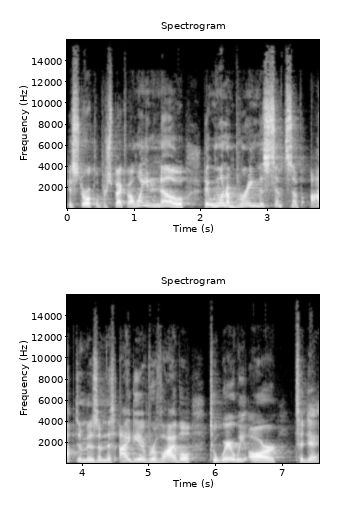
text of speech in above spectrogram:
historical perspective. I want you to know that we want to bring this sense of optimism, this idea of revival, to where we are today.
